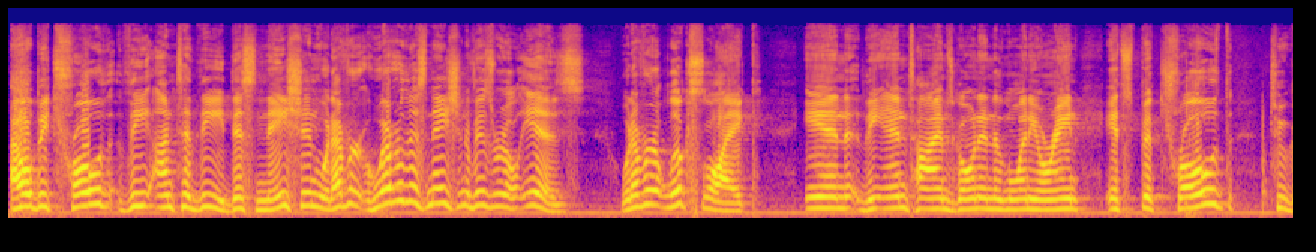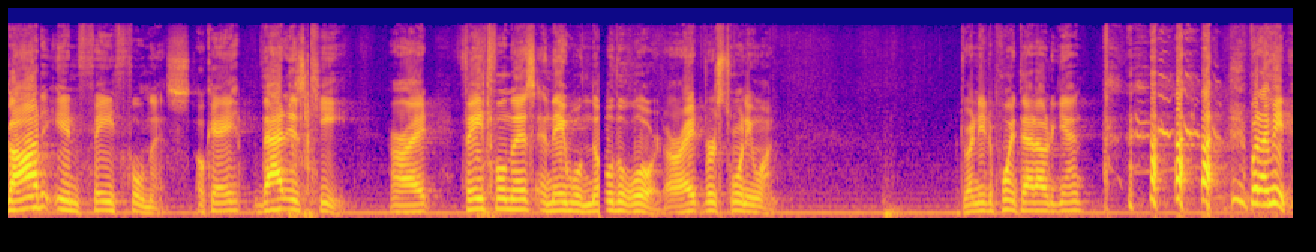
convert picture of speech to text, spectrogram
I will betroth thee unto thee, this nation, whatever, whoever this nation of Israel is, whatever it looks like in the end times going into the millennial reign, it's betrothed to God in faithfulness. Okay? That is key. All right? Faithfulness, and they will know the Lord. All right? Verse 21. Do I need to point that out again? but I mean,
